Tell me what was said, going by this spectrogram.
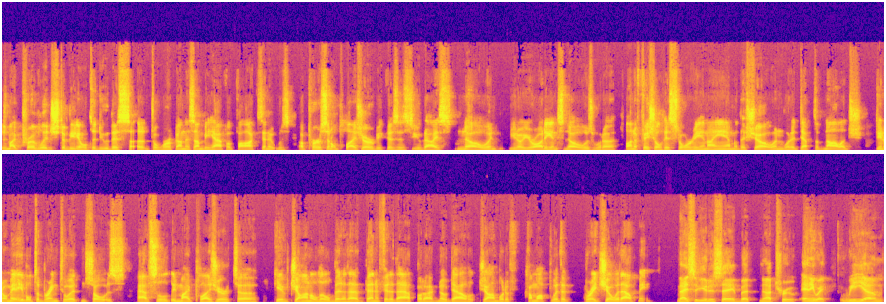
it's my privilege to be able to do this, uh, to work on this on behalf of Fox. And it was a personal pleasure because, as you guys know, and, you know, your audience knows what a unofficial historian I am of the show and what a depth of knowledge, you know, I'm able to bring to it. And so it was absolutely my pleasure to give John a little bit of that benefit of that, but I've no doubt John would have come up with a great show without me. Nice of you to say, but not true. Anyway, we um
